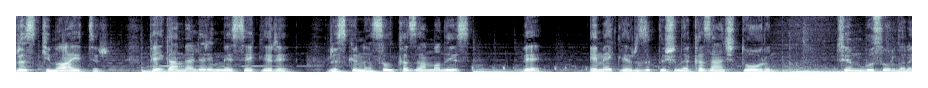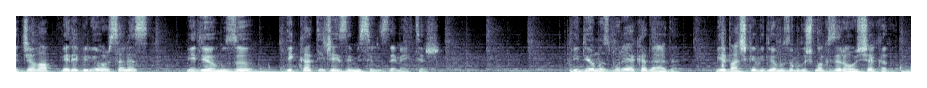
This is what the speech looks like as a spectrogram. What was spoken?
Rızk kime aittir? Peygamberlerin meslekleri, rızkı nasıl kazanmalıyız ve emekle rızık dışında kazanç doğru mu? Tüm bu sorulara cevap verebiliyorsanız videomuzu dikkatlice izlemişsiniz demektir. Videomuz buraya kadardı. Bir başka videomuzda buluşmak üzere hoşçakalın.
